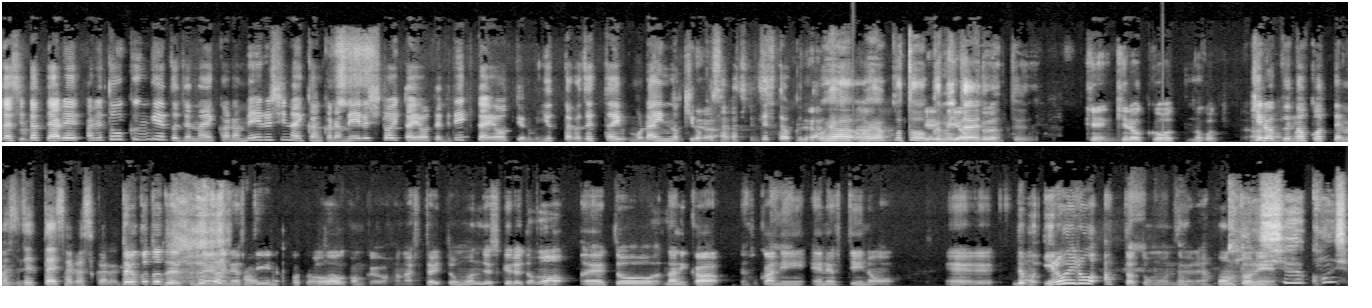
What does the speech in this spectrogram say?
たしだってあれあれトークンゲートじゃないからメールしないかんからメールしといたよって出てきたよっていうのも言ったが絶対もう LINE の記録探して絶対送った。親、うん親子トークみたいになってる。き記録を残っ記録残ってます。絶対探すからね。ということでですね NFT のことを今回は話したいと思うんですけれども、えっ、と何か他に NFT のえーでもいろいろあったと思うんだよね本当に今週、今週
